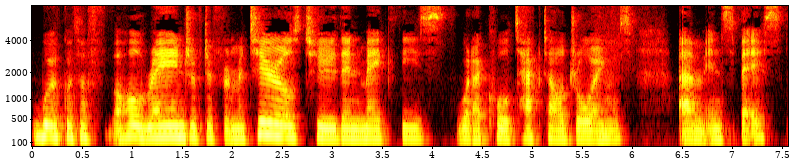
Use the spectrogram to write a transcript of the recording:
work with a, a, whole range of different materials to then make these what i call tactile drawings um in space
